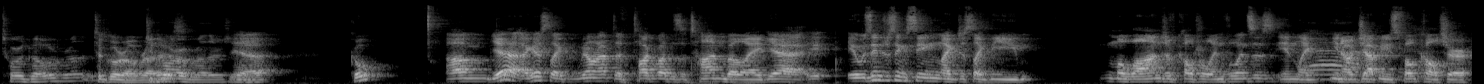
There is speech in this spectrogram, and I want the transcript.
Toguro brothers. Toguro brothers. Toguro brothers. Yeah. Yeah. Cool. Um, yeah, I guess like we don't have to talk about this a ton, but like, yeah, it, it was interesting seeing like just like the melange of cultural influences in like you know Japanese folk culture.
